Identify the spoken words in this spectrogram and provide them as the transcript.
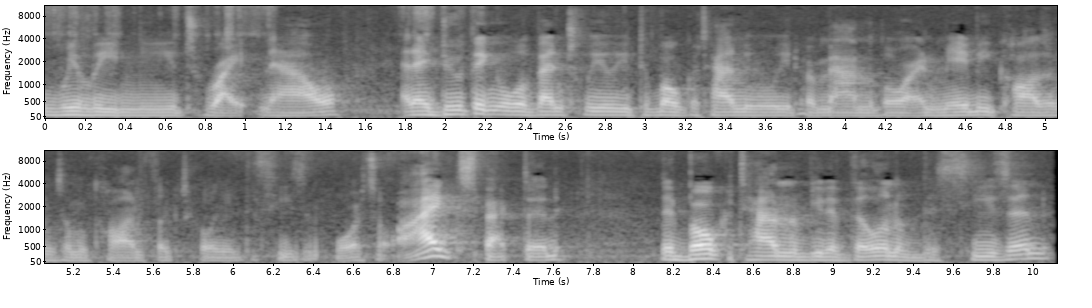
really needs right now. And I do think it will eventually lead to Bo-Katan being the leader of Mandalore and maybe causing some conflict going into season four. So I expected that Bo-Katan would be the villain of this season,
